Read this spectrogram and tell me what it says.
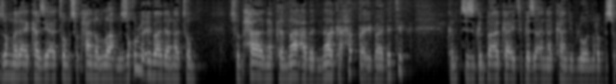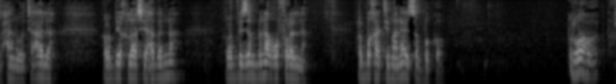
زم ملائكة زيئتهم سبحان الله. من كل عباداتهم سبحانك ما عبدناك حق عبادتك. كم تزقبأك ايتكزأنا كان يبلون رب سبحانه وتعالى. ربي إخلاص يهبنا ربي ذنبنا غفر لنا رب خاتمنا يصبكم الله أكبر.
